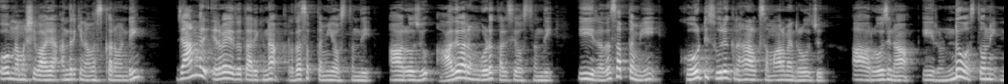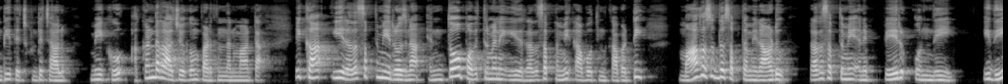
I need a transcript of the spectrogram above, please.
ఓం నమ శివాయ. అందరికీ నమస్కారం అండి. జనవరి ఇరవై ఐదో తారీఖున రథసప్తమి వస్తుంది. ఆ రోజు ఆదివారం కూడా కలిసి వస్తుంది. ఈ రథసప్తమి కోటి సూర్యగ్రహణాలకు సమానమైన రోజు. ఆ రోజున ఈ రెండు వస్తువుని ఇంటికి తెచ్చుకుంటే చాలు. మీకు అఖండ రాజయోగం పడుతుందన్నమాట. ఇక ఈ రథసప్తమి రోజున ఎంతో పవిత్రమైన ఈ రథసప్తమి రాబోతుంది కాబట్టి మాఘశుద్ధ సప్తమి నాడు రథసప్తమి అనే పేరు ఉంది. ఇది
